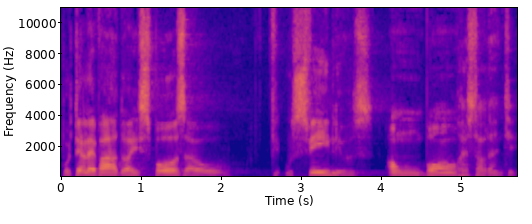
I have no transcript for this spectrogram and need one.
por ter levado a esposa ou os filhos a um bom restaurante.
